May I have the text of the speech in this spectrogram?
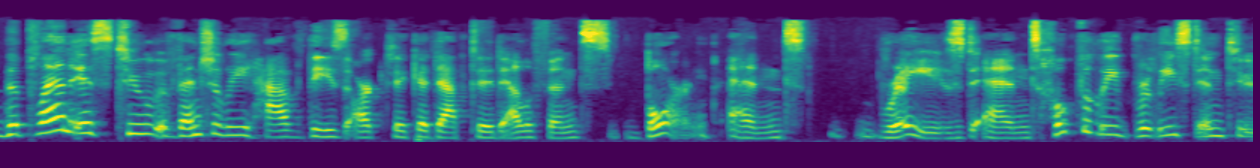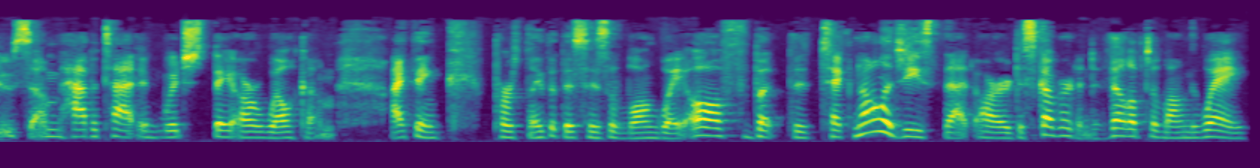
The plan is to eventually have these Arctic adapted elephants born and raised and hopefully released into some habitat in which they are welcome. I think personally that this is a long way off, but the technologies that are discovered and developed along the way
